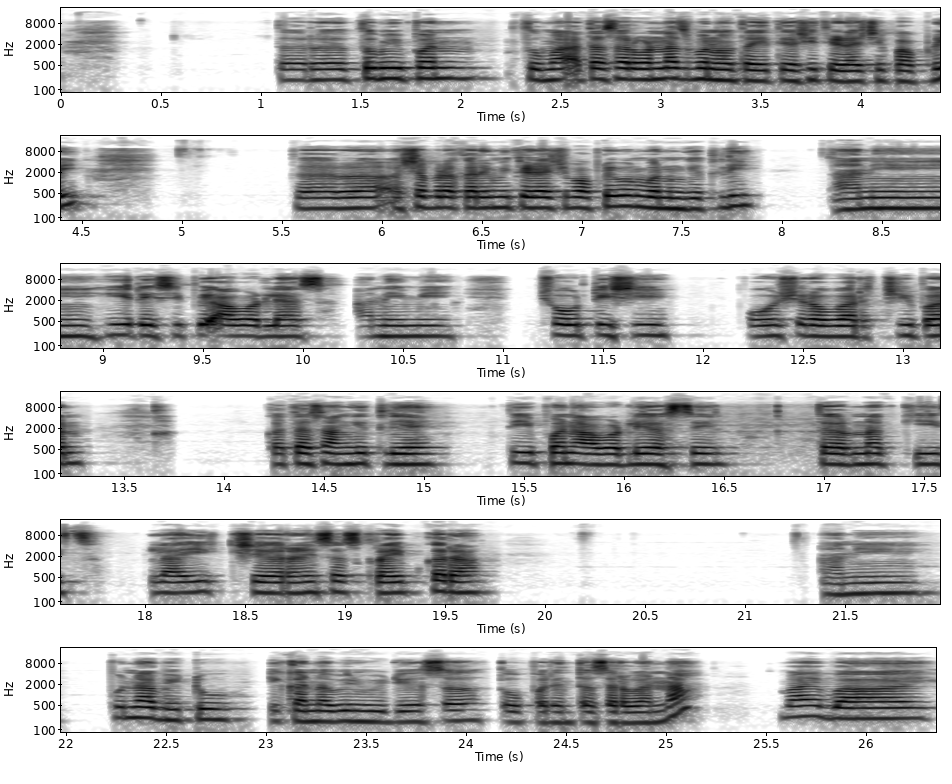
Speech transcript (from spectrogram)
तर तुम्ही पण तुम्हा आता सर्वांनाच बनवता येते अशी तिळाची पापडी. तर अशा प्रकारे मी तिळाची पापडी पण बनवून घेतली आणि ही रेसिपी आवडल्यास आणि मी छोटीशी पौष रविवारची पण कथा सांगितली आहे. ती पण आवडली असेल तर नक्कीच लाईक शेअर आणि सबस्क्राईब करा. आणि पुन्हा भेटू एका नवीन व्हिडिओसह तोपर्यंत सर्वांना बाय बाय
